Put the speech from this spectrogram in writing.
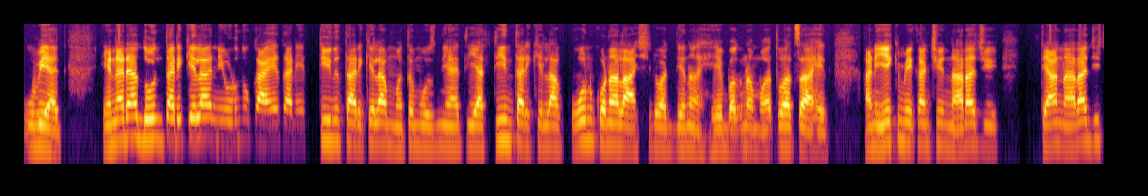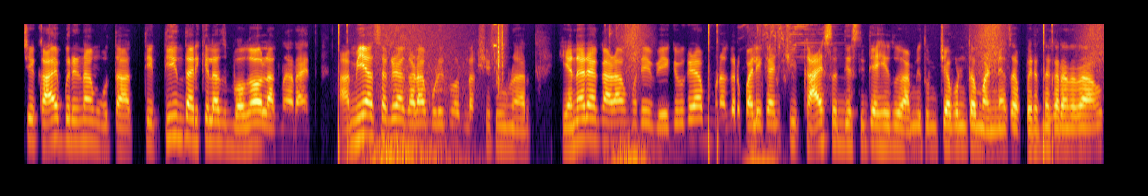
उभी आहेत. येणाऱ्या दोन तारखेला निवडणूक आहेत आणि तीन तारखेला मतमोजणी आहेत. या तीन तारखेला कोण कोणाला आशीर्वाद देणं हे बघणं महत्वाचं आहे. आणि एकमेकांची नाराजी त्या नाराजीचे काय परिणाम होतात ते तीन तारखेलाच बघावं लागणार आहेत. आम्ही या सगळ्या घडामोडींवर लक्ष ठेवणार येणाऱ्या काळामध्ये वेगवेगळ्या नगरपालिकांची काय सद्यस्थिती आहे तो आम्ही तुमच्यापर्यंत मांडण्याचा प्रयत्न करणार आहोत.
